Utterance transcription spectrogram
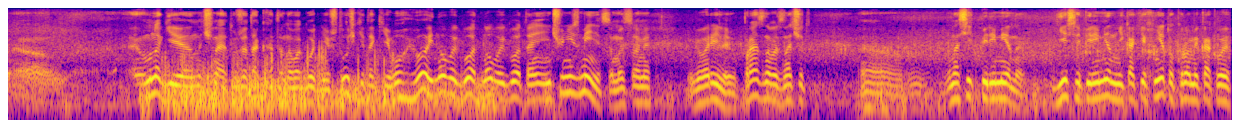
Э, многие начинают уже так это новогодние штучки такие, ой, ой, Новый год, Новый год, а ничего не изменится. Мы с вами говорили, праздновать значит э, вносить перемены. Если перемен никаких нету, кроме как вы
